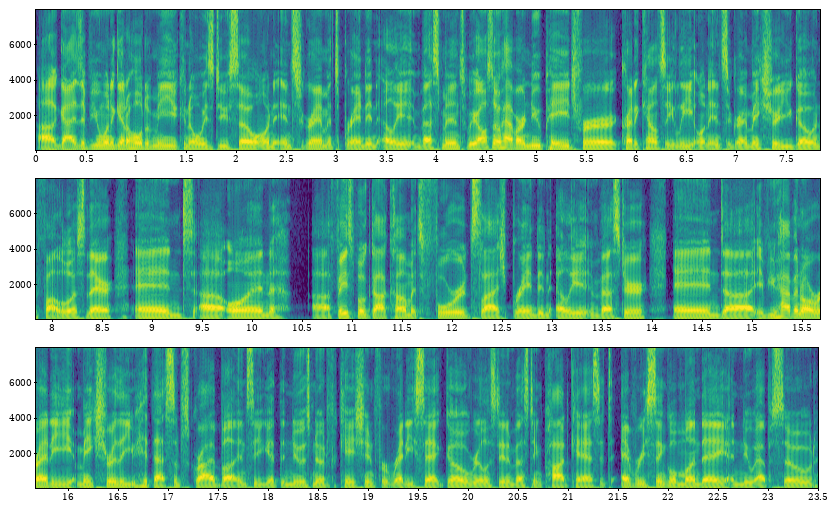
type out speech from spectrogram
Uh, guys, if you want to get a hold of me, you can always do so on Instagram. It's Brandon Elliott Investments. We also have our new page for Credit Counsel Elite on Instagram. Make sure you go and follow us there. And uh, on uh, Facebook.com, it's forward slash Brandon Elliott Investor. And uh, if you haven't already, make sure that you hit that subscribe button so you get the newest notification for Ready, Set, Go Real Estate Investing Podcast. It's every single Monday, a new episode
